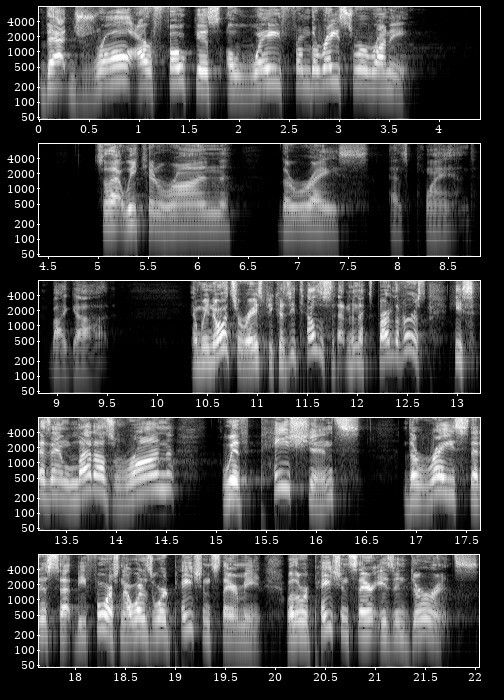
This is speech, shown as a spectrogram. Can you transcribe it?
that draw our focus away from the race we're running so that we can run the race as planned by God. And we know it's a race because he tells us that in the next part of the verse. He says, And let us run with patience the race that is set before us. Now, what does the word patience there mean? Well, the word patience there is endurance.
